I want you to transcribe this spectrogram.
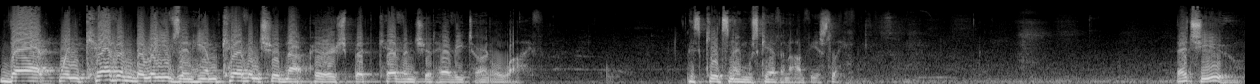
that when kevin believes in him kevin should not perish but kevin should have eternal life. His kid's name was kevin obviously. That's you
